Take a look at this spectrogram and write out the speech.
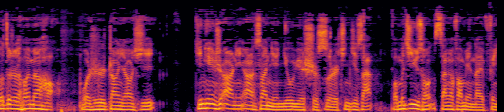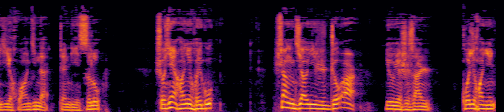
投资者朋友们好，我是张耀西。今天是二零二三年六月十四日，星期三。我们继续从三个方面来分析黄金的整体思路。首先，行情回顾：上交易日周二，六月十三日，国际黄金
